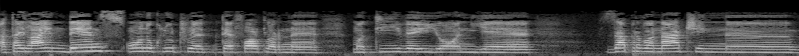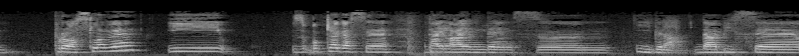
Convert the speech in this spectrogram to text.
A taj lion dance, on uključuje te folklorne motive i on je zapravo način e, proslave i zbog čega se taj lion dance e, igra. Da bi se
